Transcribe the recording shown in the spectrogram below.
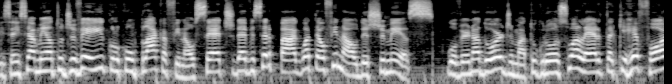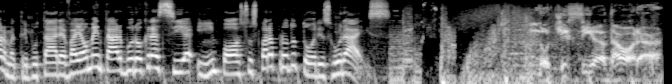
Licenciamento de veículo com placa final 7 deve ser pago até o final deste mês. Governador de Mato Grosso alerta que reforma tributária vai aumentar burocracia e impostos para produtores rurais. Notícia da hora.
